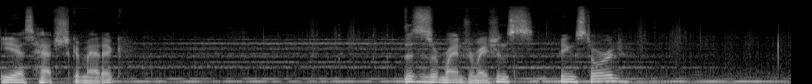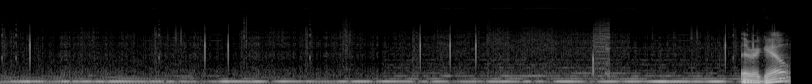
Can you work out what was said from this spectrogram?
ES hatch schematic. This is where my information's being stored. There we go.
